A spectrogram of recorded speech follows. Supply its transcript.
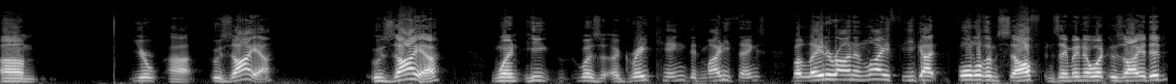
Um, your, uh, Uzziah, Uzziah, when he was a great king, did mighty things, but later on in life, he got full of himself. Does anybody know what Uzziah did?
